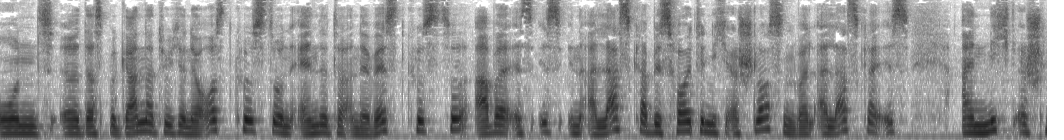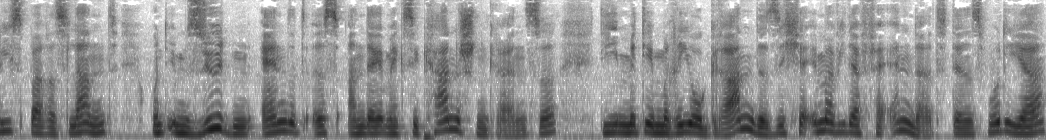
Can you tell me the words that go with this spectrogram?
Und äh, das begann natürlich an der Ostküste und endete an der Westküste, aber es ist in Alaska bis heute nicht erschlossen, weil Alaska ist ein nicht erschließbares Land und im Süden endet es an der mexikanischen Grenze, die mit dem Rio Grande sich ja immer wieder verändert. Denn es wurde ja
